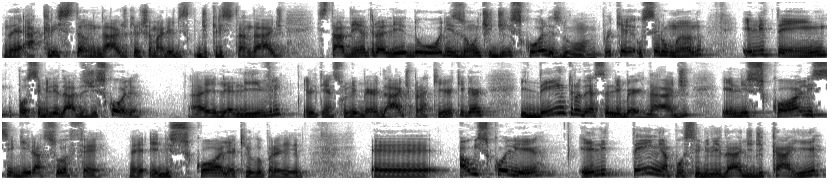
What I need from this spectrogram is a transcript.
né, a cristandade, o que ele chamaria de, de cristandade, está dentro ali do horizonte de escolhas do homem, porque o ser humano ele tem possibilidades de escolha. Tá? Ele é livre, ele tem a sua liberdade para Kierkegaard, e dentro dessa liberdade ele escolhe seguir a sua fé, né? ele escolhe aquilo para ele é, ao escolher, ele tem a possibilidade de cair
